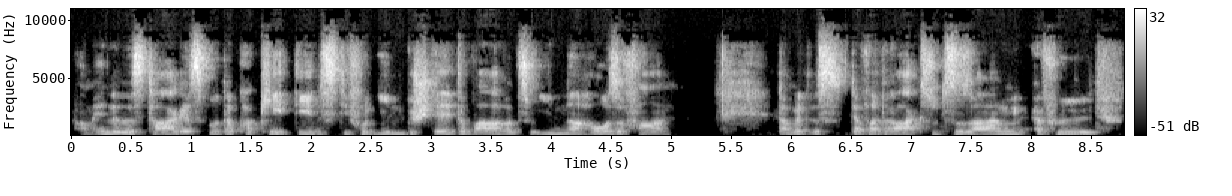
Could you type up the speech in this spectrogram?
am Ende des Tages wird der Paketdienst die von Ihnen bestellte Ware zu Ihnen nach Hause fahren. Damit ist der Vertrag sozusagen erfüllt.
